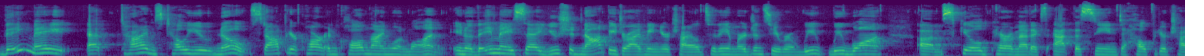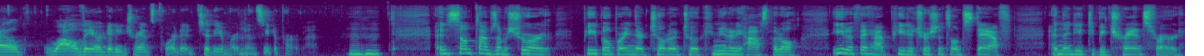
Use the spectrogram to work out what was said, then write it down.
they may at times tell you, no, stop your car and call 911. You know, they may say you should not be driving your child to the emergency room. We, we want um, skilled paramedics at the scene to help your child while they are getting transported to the emergency department. Mm-hmm. And sometimes I'm sure people bring their children to a community hospital, even if they have pediatricians on staff and they need to be transferred.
